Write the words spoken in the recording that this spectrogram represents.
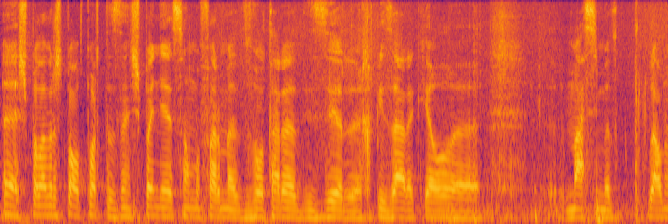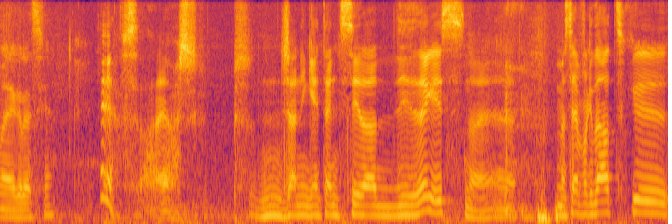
As palavras de Paulo Portas em Espanha são uma forma de voltar a dizer, a repisar aquela máxima de que Portugal não é a Grécia? É, eu acho que já ninguém tem necessidade de dizer isso, não é? Mas é verdade que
